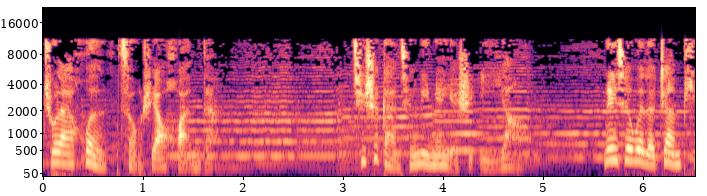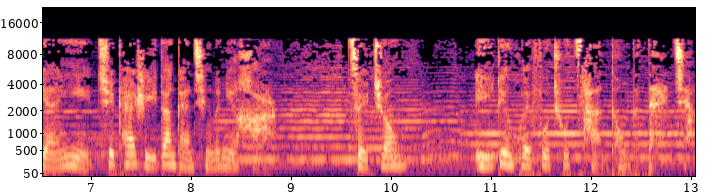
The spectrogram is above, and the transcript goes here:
出来混总是要还的。”其实感情里面也是一样，那些为了占便宜去开始一段感情的女孩，最终一定会付出惨痛的代价。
